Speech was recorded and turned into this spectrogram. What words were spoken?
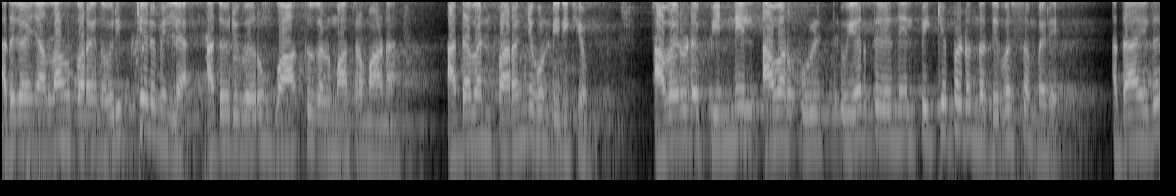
അത് കഴിഞ്ഞ് അള്ളാഹു പറയുന്ന ഒരിക്കലുമില്ല. അതൊരു വെറും വാക്കുകൾ മാത്രമാണ്. അതവൻ പറഞ്ഞുകൊണ്ടിരിക്കും. അവരുടെ പിന്നിൽ അവർ ഉയർത്ത് ഉയർത്തെഴുന്നേൽപ്പിക്കപ്പെടുന്ന ദിവസം വരെ അതായത്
